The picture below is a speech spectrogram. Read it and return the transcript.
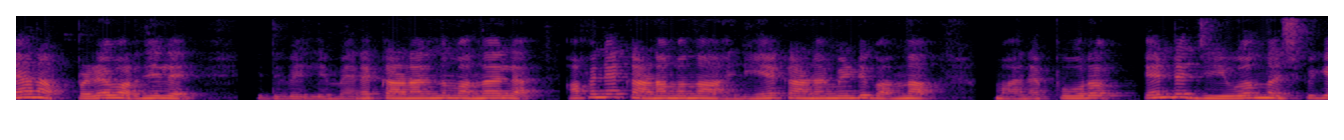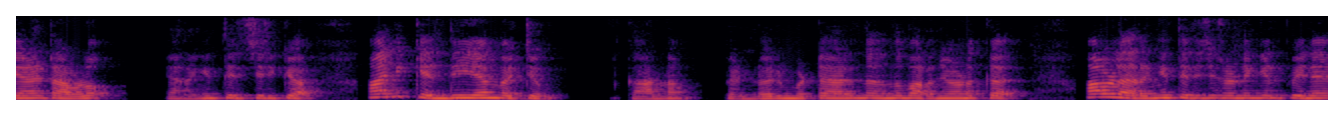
ഞാൻ അപ്പോഴേ പറഞ്ഞില്ലേ ഇത് വല്യമ്മേനെ കാണാനൊന്നും വന്നതല്ല. അവനെ കാണാൻ വന്ന അനിയെ കാണാൻ വേണ്ടി വന്ന മനഃപൂർവം എന്റെ ജീവൻ നശിപ്പിക്കാനായിട്ട് അവളോ ഇറങ്ങി തിരിച്ചിരിക്കുക അനിക്ക് എന്ത് ചെയ്യാൻ പറ്റും? കാരണം പെണ്ണൊരുമ്പിട്ടായിരുന്നു എന്ന് പറഞ്ഞു കണക്ക്. അവൾ ഇറങ്ങി തിരിച്ചിട്ടുണ്ടെങ്കിൽ പിന്നെ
